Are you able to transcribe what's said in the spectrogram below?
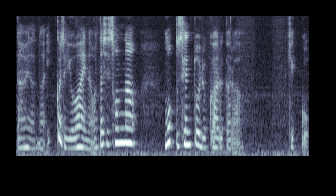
ダメだな。1個じゃ弱いな。私そんなもっと戦闘力あるから結構。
